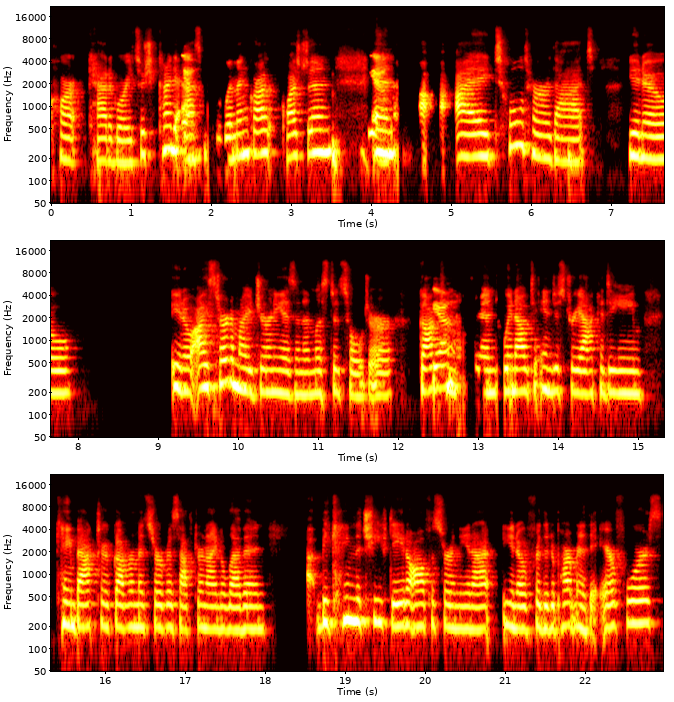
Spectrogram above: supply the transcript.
car category. So she kind of yeah. asked me the women question. Yeah. And I, I told her that, you know, you know, I started my journey as an enlisted soldier, got yeah. commissioned, went out to industry academe, came back to government service after 9-11, uh, became the chief data officer in the United, you know, for the Department of the Air Force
